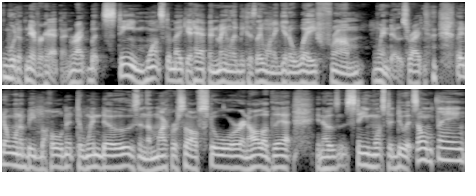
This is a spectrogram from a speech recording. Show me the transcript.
would have never happened, right? But Steam wants to make it happen mainly because they want to get away from Windows, right? they don't want to be beholden to Windows and the Microsoft Store and all of that. You know, Steam wants to do its own thing,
